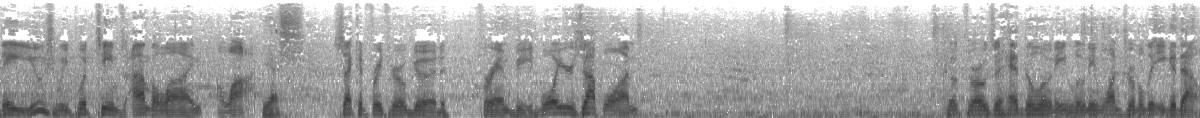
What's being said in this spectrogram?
they usually put teams on the line a lot. Yes. Second free throw good for Embiid. Warriors up one. Cook throws ahead to Looney. Looney one dribble to Iguodala.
